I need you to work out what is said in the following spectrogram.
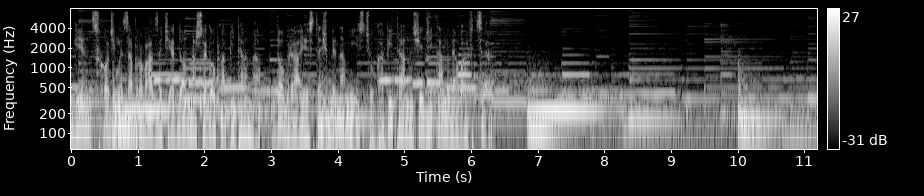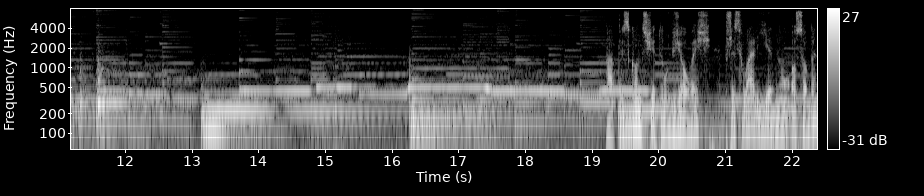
więc chodźmy zaprowadzę cię do naszego kapitana. Dobra, jesteśmy na miejscu. Kapitan siedzi tam na ławce. A ty skąd się tu wziąłeś? Przysłali jedną osobę?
